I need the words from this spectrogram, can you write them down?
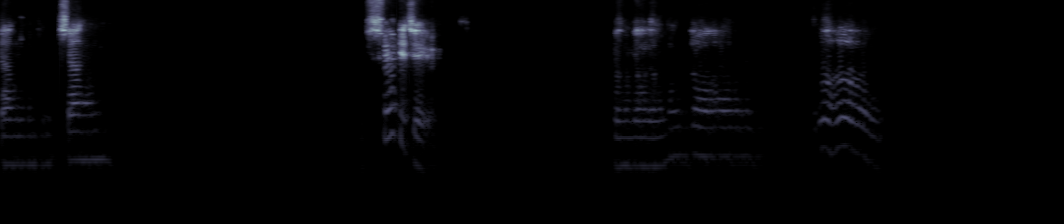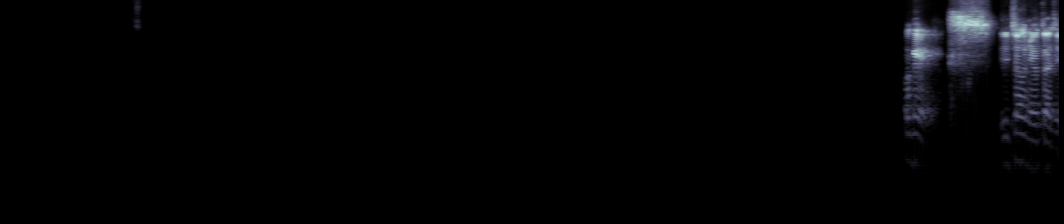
짠, 짠. 수요일이지. 우후. 오케이. 일정은 여기까지.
